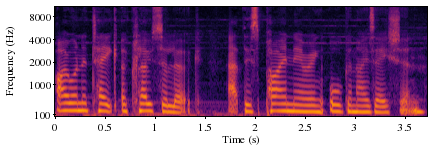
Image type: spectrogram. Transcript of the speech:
I want to take a closer look at this pioneering organisation.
